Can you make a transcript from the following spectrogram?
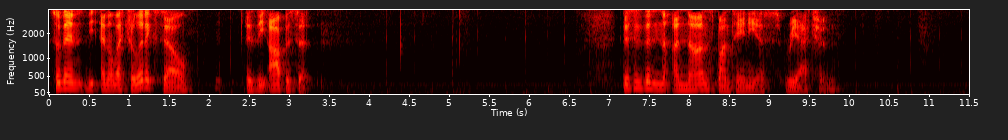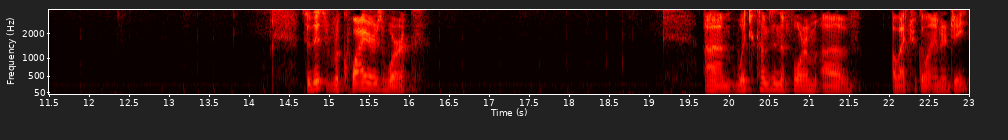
So then the, an electrolytic cell is the opposite. This is the a non-spontaneous reaction. So this requires work, um, which comes in the form of electrical energy,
